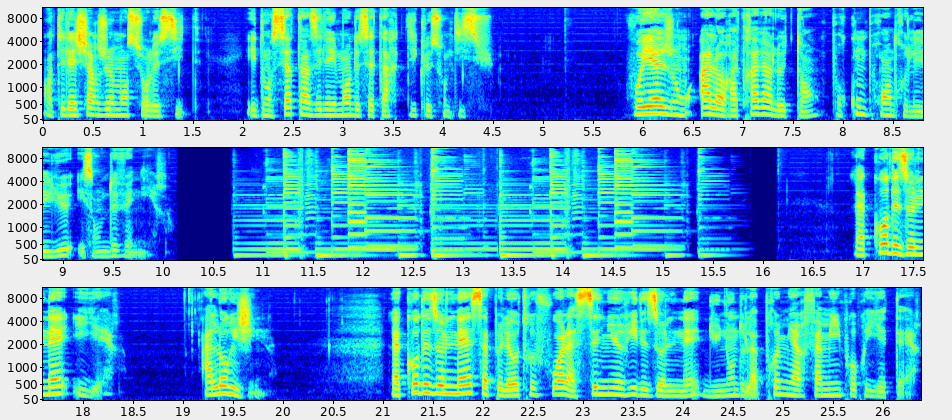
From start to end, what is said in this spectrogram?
en téléchargement sur le site et dont certains éléments de cet article sont issus. Voyageons alors à travers le temps pour comprendre les lieux et son devenir. La cour des Aulnay hier. À l'origine. La cour des Aulnay s'appelait autrefois la seigneurie des Aulnay du nom de la première famille propriétaire.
